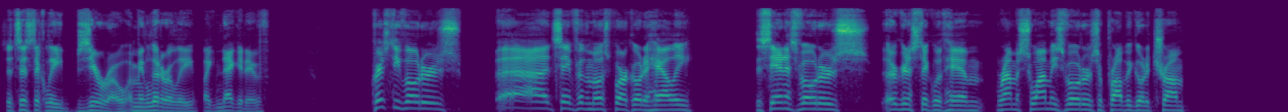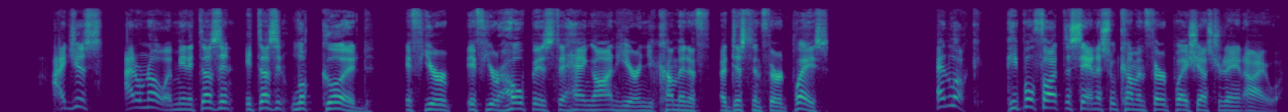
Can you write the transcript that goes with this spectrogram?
statistically zero. I mean, literally, like negative. Christie voters, uh, I'd say for the most part, go to Haley. The DeSantis voters they're going to stick with him. Ramaswamy's voters will probably go to Trump. I just, I don't know. I mean, it doesn't, it doesn't look good if your if your hope is to hang on here and you come in a, a distant third place. And look, people thought the DeSantis would come in third place yesterday in Iowa.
